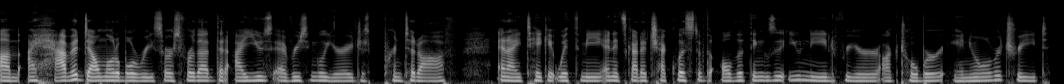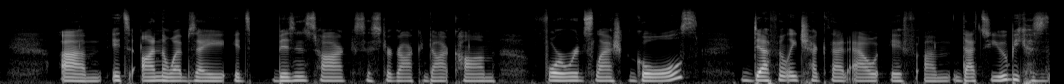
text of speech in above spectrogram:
um, I have a downloadable resource for that that I use every single year. I just print it off and I take it with me, and it's got a checklist of the, all the things that you need for your October annual retreat. Um, it's on the website. It's businesstalksistergawk.com forward slash goals. Definitely check that out if um, that's you because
